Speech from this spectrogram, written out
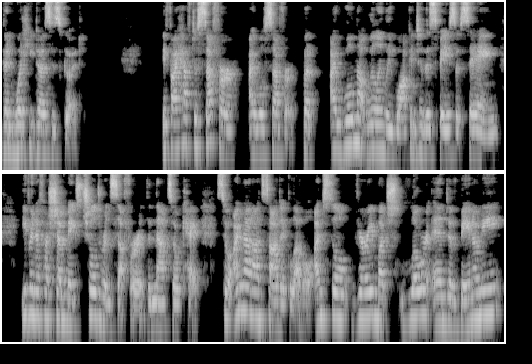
then what he does is good. If I have to suffer, I will suffer. But I will not willingly walk into the space of saying, even if Hashem makes children suffer, then that's okay. So I'm not on Tzaddik level. I'm still very much lower end of Benoni,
